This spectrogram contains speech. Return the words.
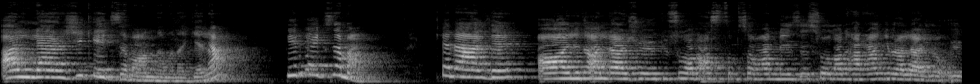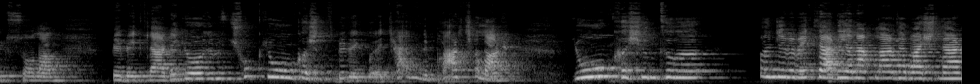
alerjik egzama anlamına gelen bir egzama. Genelde ailede alerji öyküsü olan, astım saman nezlesi olan, herhangi bir alerji öyküsü olan bebeklerde gördüğümüz çok yoğun kaşıntı. Bebek böyle kendini parçalar. Yoğun kaşıntılı. Önce bebeklerde yanaklarda başlar.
